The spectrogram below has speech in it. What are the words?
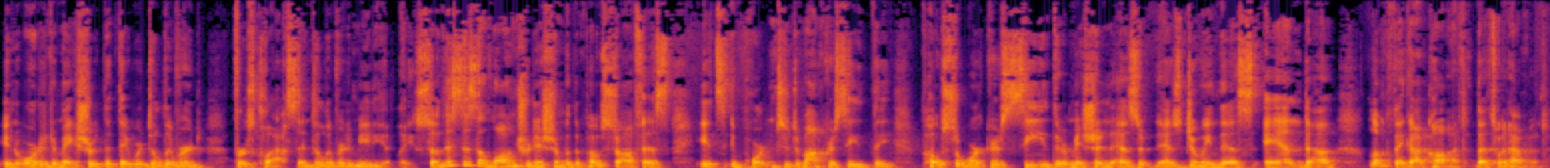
in order to make sure that they were delivered first class and delivered immediately. So this is a long tradition with the post office. It's important to democracy. The postal workers see their mission as as doing this, and uh, look, they got caught. That's what happened.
